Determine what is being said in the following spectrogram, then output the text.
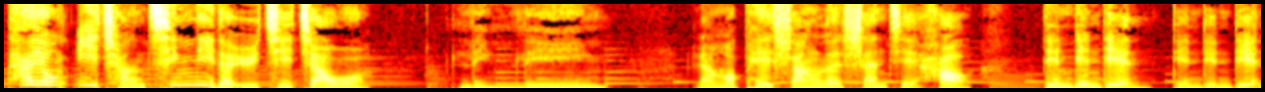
他用异常亲昵的语气叫我“玲玲”，然后配上了删节号点点点点点点。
